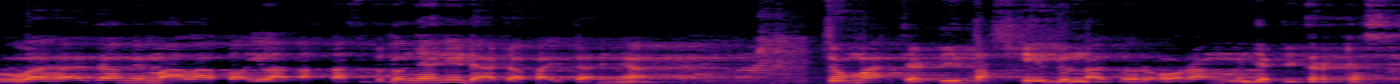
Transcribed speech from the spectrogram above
wahada mimalato ilatahta. Sebetulnya ini tidak ada faedahnya. Cuma jadi tashkhidun nazar, orang menjadi cerdas.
